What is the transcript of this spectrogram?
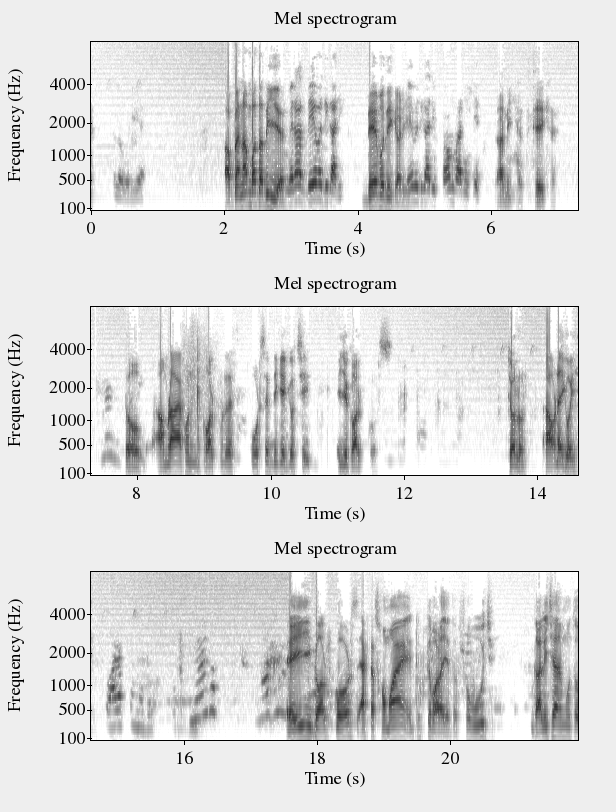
चलो बढ़िया है आपका नाम बता दीजिए मेरा देव अधिकारी দেব অধিকারী देव अधिकारी फ्रॉम रानी खेत রানীক্ষেত ঠিক আছে তো আমরা এখন গল্ফ কোর্সের দিকে এগোচ্ছি এই যে গল্ফ কোর্স চলুন আমরা এগোই এই গল্ফ কোর্স একটা সময় ঢুকতে পারা যেত সবুজ গালিচার মতো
